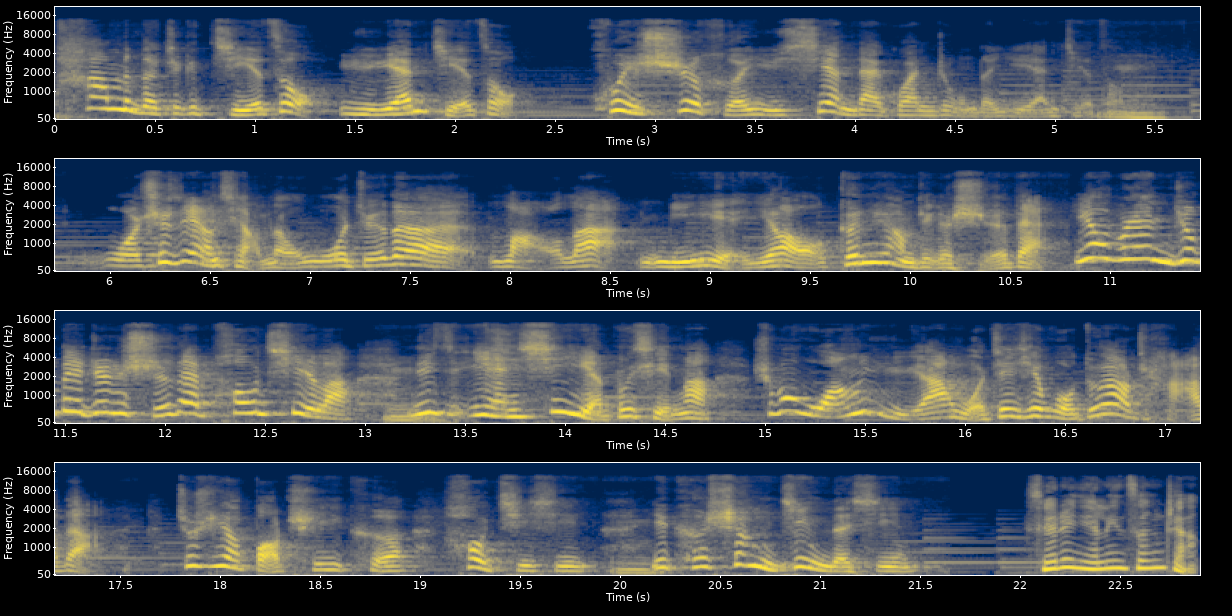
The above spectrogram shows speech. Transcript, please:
他们的这个节奏、语言节奏会适合于现代观众的语言节奏。我是这样想的，我觉得老了你也要跟上这个时代，要不然你就被这个时代抛弃了。你演戏也不行啊，什么王语啊，我这些我都要查的，就是要保持一颗好奇心，一颗上进的心。随着年龄增长，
